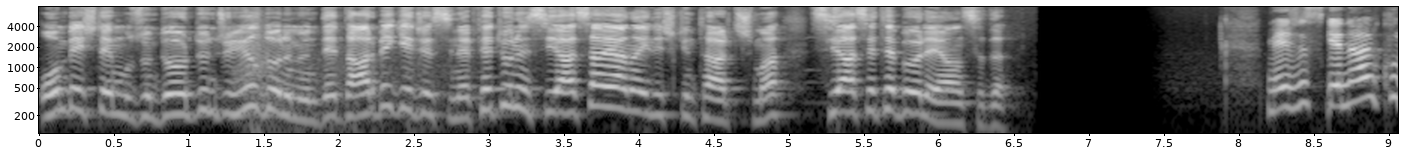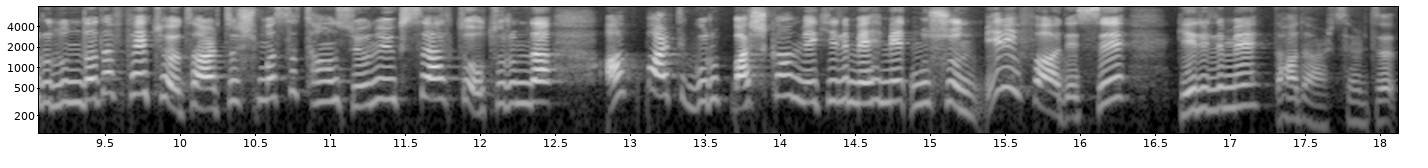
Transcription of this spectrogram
15 Temmuz'un 4. yıl dönümünde darbe gecesine FETÖ'nün siyasi ayağına ilişkin tartışma siyasete böyle yansıdı. Meclis Genel Kurulu'nda da FETÖ tartışması tansiyonu yükseltti. Oturumda AK Parti Grup Başkan Vekili Mehmet Muş'un bir ifadesi gerilimi daha da artırdı.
